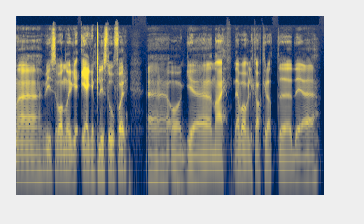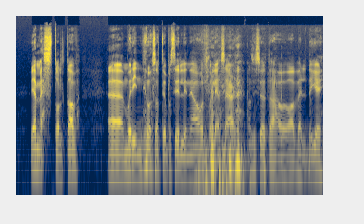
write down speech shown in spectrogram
eh, vise hva Norge egentlig sto for. Eh, og eh, nei, det var vel ikke akkurat eh, det vi er mest stolt av. Eh, Mourinho satt jo på sidelinja og holdt på å le seg i hjel. Han syntes jo dette var veldig gøy.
